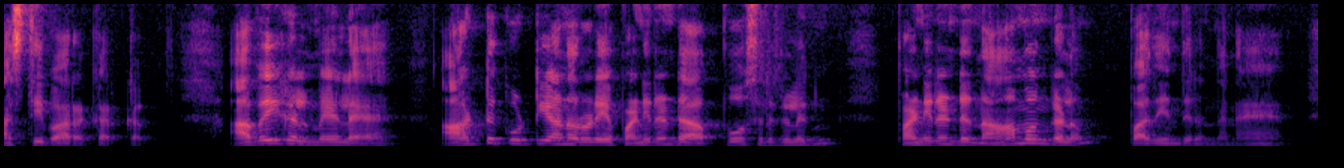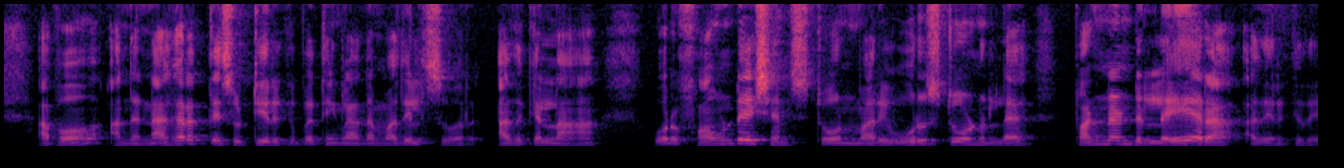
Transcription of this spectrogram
அஸ்திவார கற்கள். அவைகள் மேலே ஆட்டுக்குட்டியானவருடைய பன்னிரெண்டு அப்போசல்களின் பன்னிரெண்டு நாமங்களும் பதிந்திருந்தன. அப்போது அந்த நகரத்தை சுற்றி இருக்கு பார்த்தீங்களா அந்த மதில் சுவர். அதுக்கெல்லாம் ஒரு ஃபவுண்டேஷன் ஸ்டோன் மாதிரி ஒரு ஸ்டோன் இல்லை பன்னெண்டு லேயராக அது இருக்குது.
